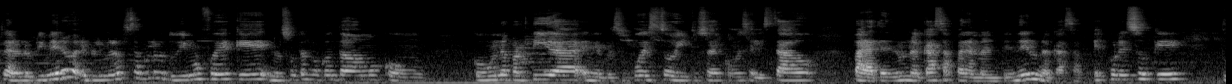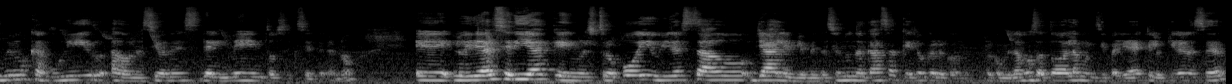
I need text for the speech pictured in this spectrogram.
Claro, lo primero, el primer obstáculo que tuvimos fue que nosotros no contábamos con, con una partida en el presupuesto y tú sabes cómo es el Estado para tener una casa, para mantener una casa. Es por eso que tuvimos que acudir a donaciones de alimentos, etc. ¿no? Eh, lo ideal sería que en nuestro POI hubiera estado ya la implementación de una casa, que es lo que recomendamos a todas las municipalidades que lo quieran hacer,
